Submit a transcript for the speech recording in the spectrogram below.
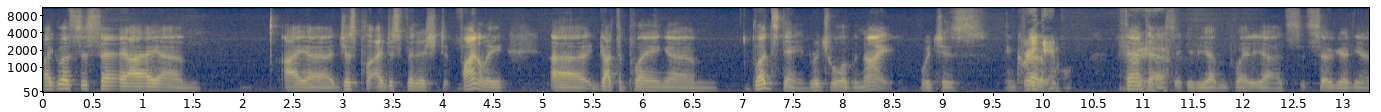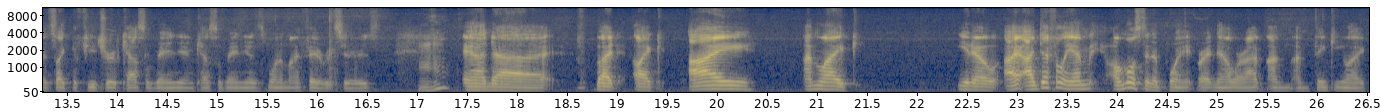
like let's just say I um I uh, just pl- I just finished finally uh, got to playing um, Bloodstained Ritual of the Night, which is incredible. Fantastic oh, yeah. if you haven't played it. Yeah, it's it's so good. You know, it's like the future of Castlevania, and Castlevania is one of my favorite series. Mm-hmm. And uh, but like I, I'm like, you know, I, I definitely am almost in a point right now where I'm I'm, I'm thinking like,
